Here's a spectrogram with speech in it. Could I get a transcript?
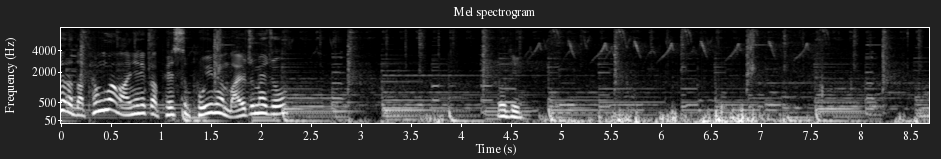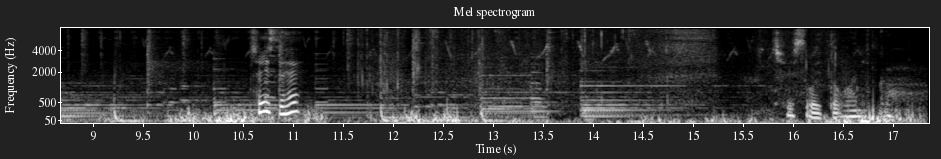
희철아 나 평강 아니니까 베스 보이면 말 좀 해줘 어디? 체이스 해? 체이스가 있다고 하니까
